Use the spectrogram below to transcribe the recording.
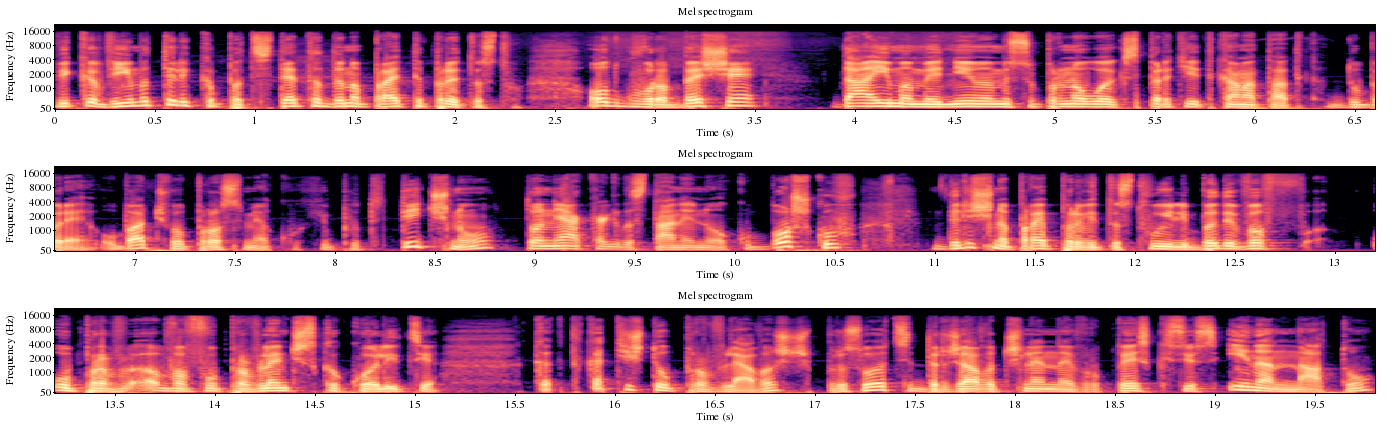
Вика, вие имате ли капацитета да направите правителство? Отговора беше, да, имаме, ние имаме супер много експерти и така нататък. Добре, обаче въпросът ми, е, ако хипотетично, то няма как да стане, но ако Бошков дали ще направи правителство или бъде в, управ... в управленческа коалиция, как така ти ще управляваш, при условие, си държава член на Европейския съюз и на НАТО,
